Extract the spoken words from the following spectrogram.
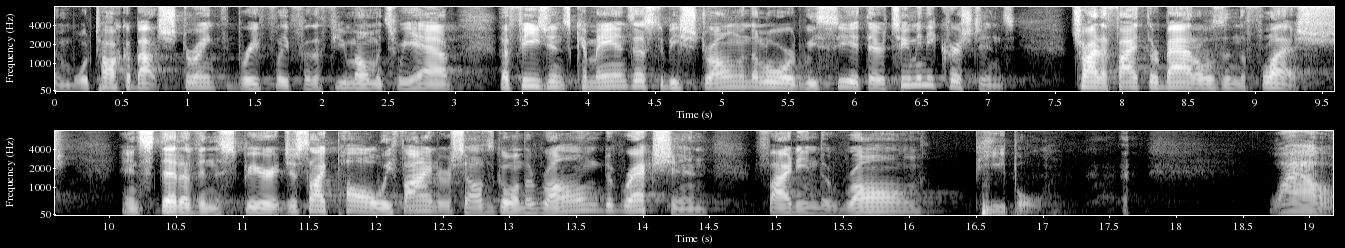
And we'll talk about strength briefly for the few moments we have. Ephesians commands us to be strong in the Lord. We see it there. Too many Christians try to fight their battles in the flesh instead of in the spirit. Just like Paul, we find ourselves going the wrong direction, fighting the wrong people. wow.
